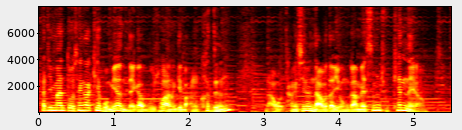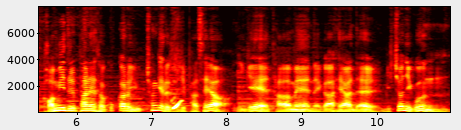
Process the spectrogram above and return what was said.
하지만 또 생각해보면 내가 무서워하는 게 많거든 나, 당신은 나보다 용감했으면 좋겠네요 거미 들판에서 꽃가루 6,000개를 수집하세요 이게 다음에 내가 해야 될 미션이군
